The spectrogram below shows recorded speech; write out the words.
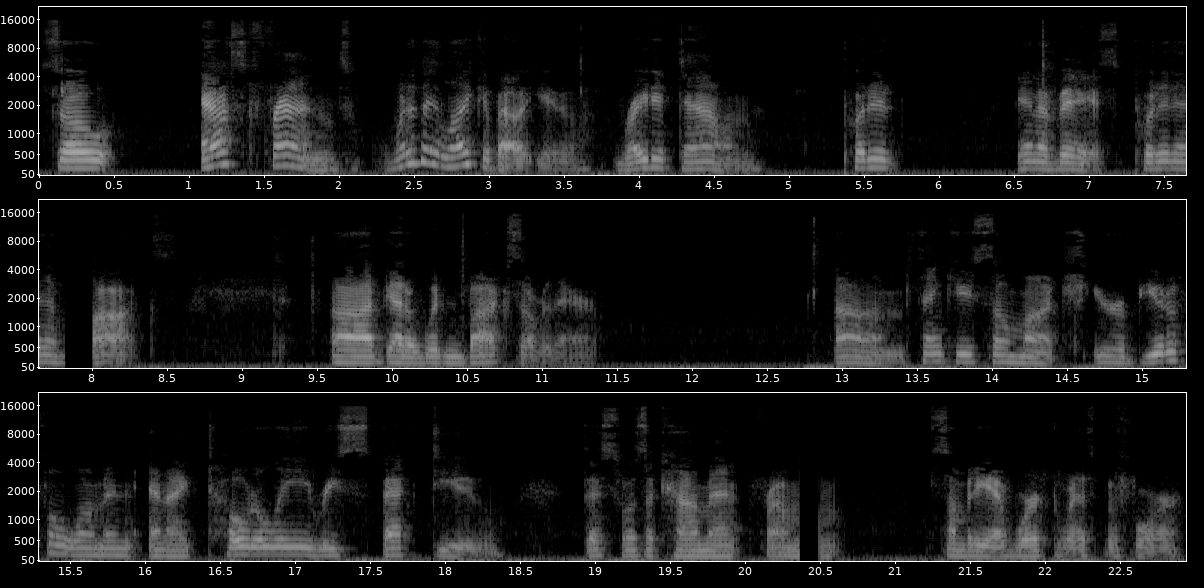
So ask friends, what do they like about you? Write it down. Put it in a vase. Put it in a box. Uh, I've got a wooden box over there. Um, thank you so much. You're a beautiful woman, and I totally respect you. This was a comment from somebody I've worked with before.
